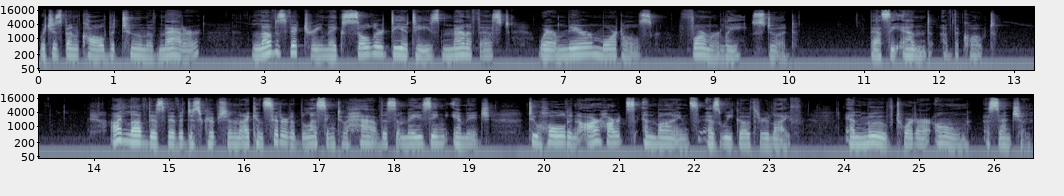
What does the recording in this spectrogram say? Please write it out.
which has been called the tomb of matter, love's victory makes solar deities manifest where mere mortals formerly stood. That's the end of the quote. I love this vivid description, and I consider it a blessing to have this amazing image to hold in our hearts and minds as we go through life and move toward our own ascension.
